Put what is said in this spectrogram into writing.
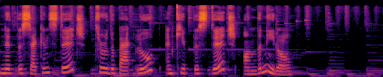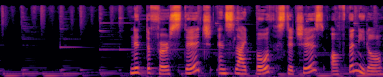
knit the second stitch through the back loop and keep the stitch on the needle. Knit the first stitch and slide both stitches off the needle.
